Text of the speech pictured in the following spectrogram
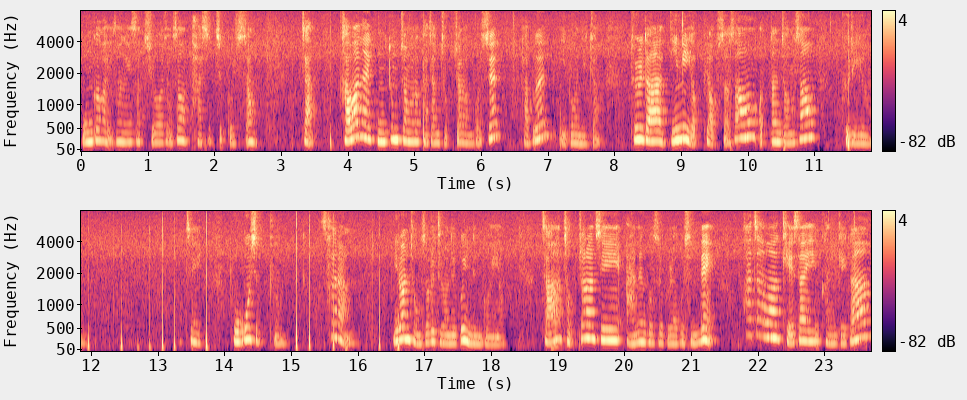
뭔가가 이상해서 지워져서 다시 찍고 있어. 자, 가와나의 공통점으로 가장 적절한 것은 답은 2번이죠. 둘 다 님이 옆에 없어서 어떤 정서? 그리움. 그치? 보고 싶음, 사랑 이런 정서를 드러내고 있는 거예요. 자, 적절하지 않은 것을 골라보신데 화자와 개 사이 관계가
